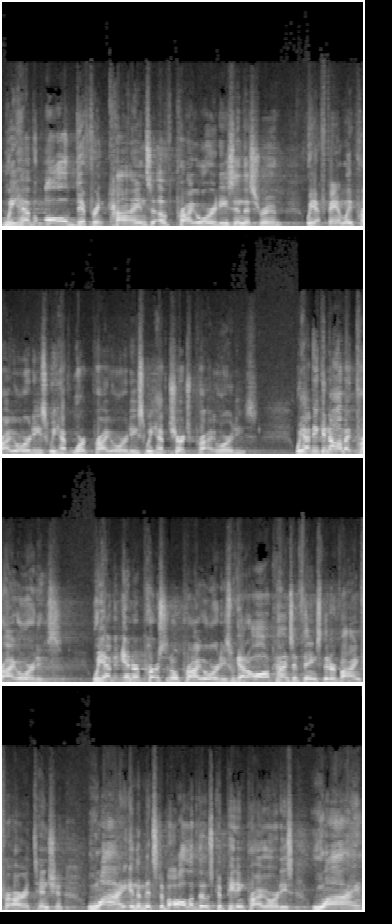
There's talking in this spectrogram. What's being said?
we have all different kinds of priorities in this room. We have family priorities, we have work priorities, we have church priorities, we have economic priorities. We have interpersonal priorities. We've got all kinds of things that are vying for our attention. Why, in the midst of all of those competing priorities, why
